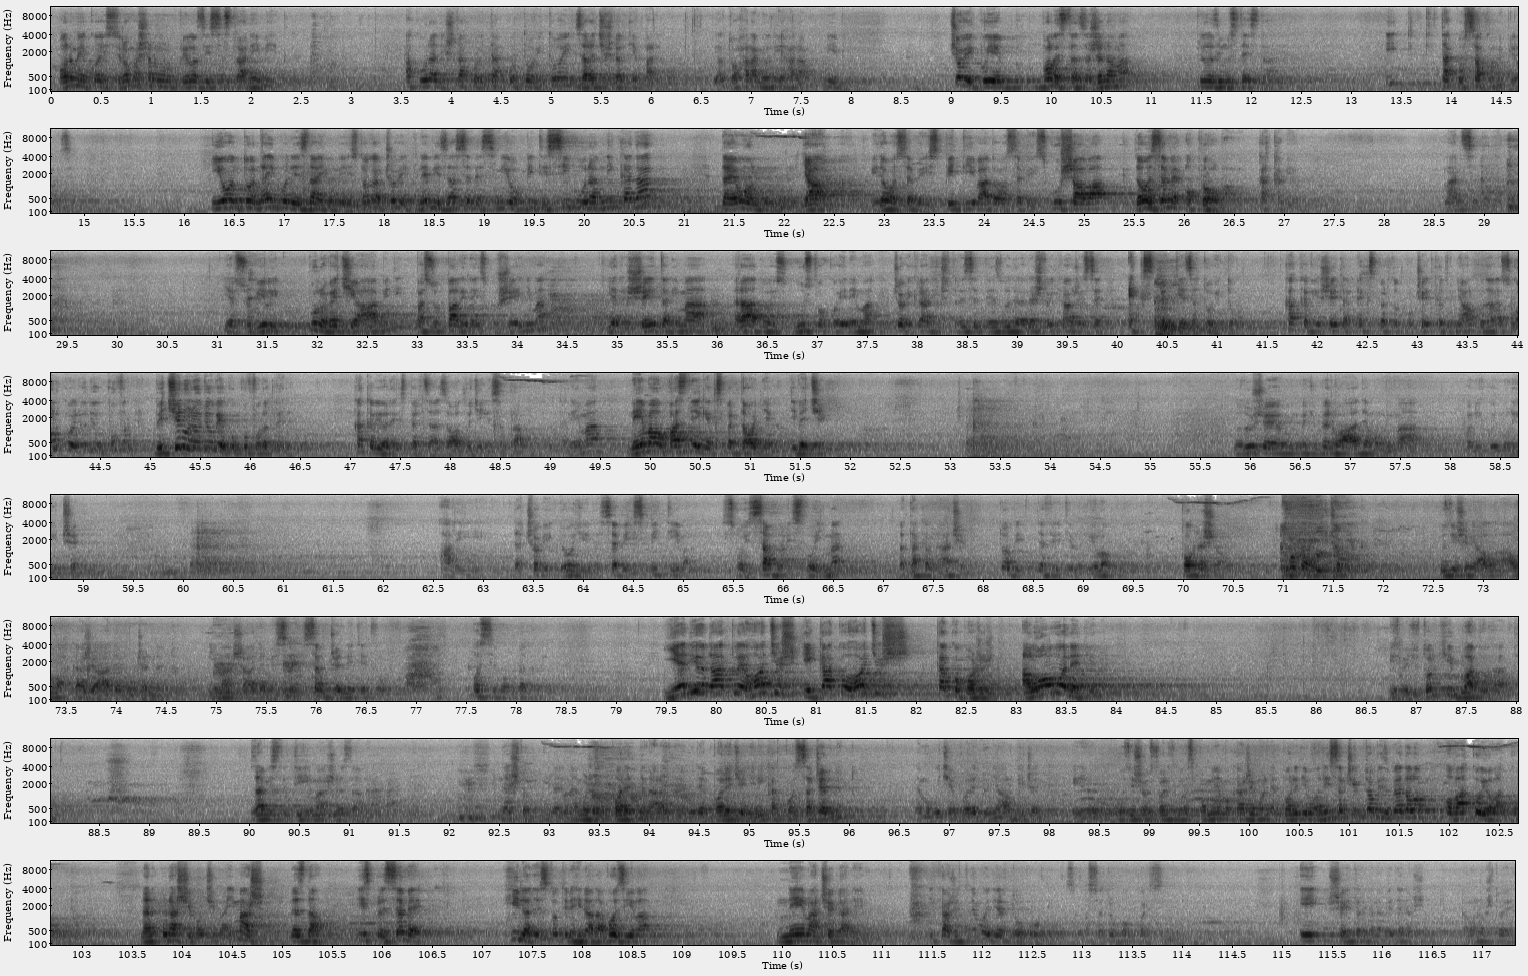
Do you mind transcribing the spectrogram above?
Onome koji je siromašan, ono prilazi sa strane i metka. Ako uradiš tako i tako, to i to, i zarađiš velike pare. Je to haram ili nije haram? Nije. Čovjek koji je bolestan za ženama, prilazi mu s te strane. I tako svakome prilazi. I on to najbolje zna i umije. toga čovjek ne bi za sebe smio biti siguran nikada da je on jak i da on sebe ispitiva, da on sebe iskušava, da on sebe oprobava. Kakav je on? Man se to Jer su bili puno veći abidi, pa su pali na iskušenjima, jer šeitan ima radno iskustvo koje nema, čovjek radi 45 godina nešto i kaže se, ekspert je za to i to kakav je šetan ekspert od početka dunjalku danas, koliko je ljudi u kufur, većinu ljudi uvijek u kufur odvede. Kakav je on ekspert za, za odvođenje sa pravom puta? Nema, nema opasnijeg eksperta od njega i većeg. Doduše, među Benu Ademom ima oni koji mu liče. Ali da čovjek dođe i da sebe ispitiva svoj sabor i svoj ima, na takav način, to bi definitivno bilo pogrešno. Pogledajte čovjeka. Uzvišen je Allah, Allah kaže Ademu u džennetu. Imaš Ademe sve, sam džennet je tvoj. Osim ovoga da dakle. Jedi odakle hoćeš i kako hoćeš, kako požeš. Ali ovo ne diraj. Između toliki blagodati. Zamisli, ti imaš, ne znam, nešto, ne, ne možemo porediti, naravno, ne bude poređenje nikako sa džennetom nemoguće je porediti Dunjaluk i četiri. I uzvišao stvoriti, ga spominjamo, kažemo, ne poredimo, ni sa čim to bi izgledalo ovako i ovako. Na, u našim očima. Imaš, ne znam, ispred sebe hiljade, stotine hiljada vozila, nema čega nema. I kaže, ti nemoj djerati to ovdje, a sve drugo koristi. I šeitar ga navede na, na ono što je.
